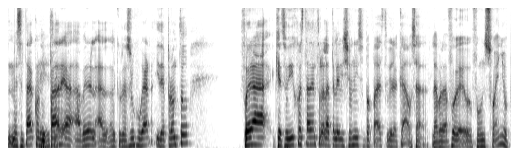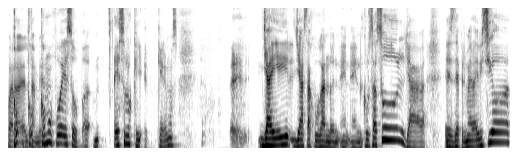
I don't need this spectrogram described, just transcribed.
me sentaba con mi padre a, ver al Cruz Azul jugar y de pronto fuera que su hijo está dentro de la televisión y su papá estuviera acá. O sea, la verdad fue, fue un sueño para él también. ¿Cómo fue eso? Ah, eso es lo que queremos. Eh, Jair ya está jugando en, en, Cruz Azul, ya es de primera división,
